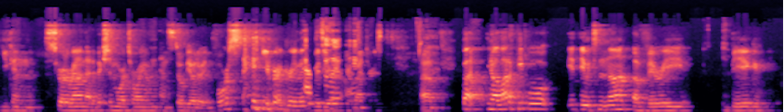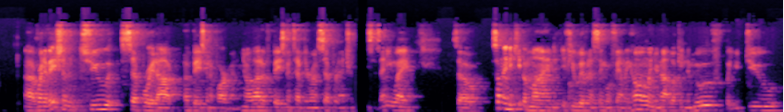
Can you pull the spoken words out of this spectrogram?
you can skirt around that eviction moratorium and still be able to enforce your agreement Absolutely. with your, your renters. Um, but you know, a lot of people, it, it's not a very big uh, renovation to separate out a basement apartment. You know, a lot of basements have their own separate entrances anyway. So something to keep in mind if you live in a single family home and you're not looking to move, but you do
